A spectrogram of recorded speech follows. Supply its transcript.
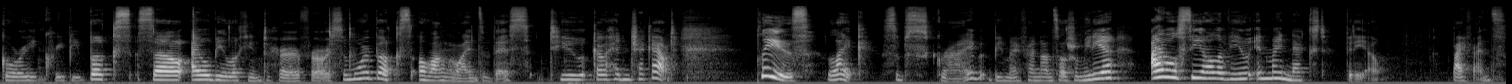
gory, creepy books, so I will be looking to her for some more books along the lines of this to go ahead and check out. Please like, subscribe, be my friend on social media. I will see all of you in my next video. Bye, friends.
